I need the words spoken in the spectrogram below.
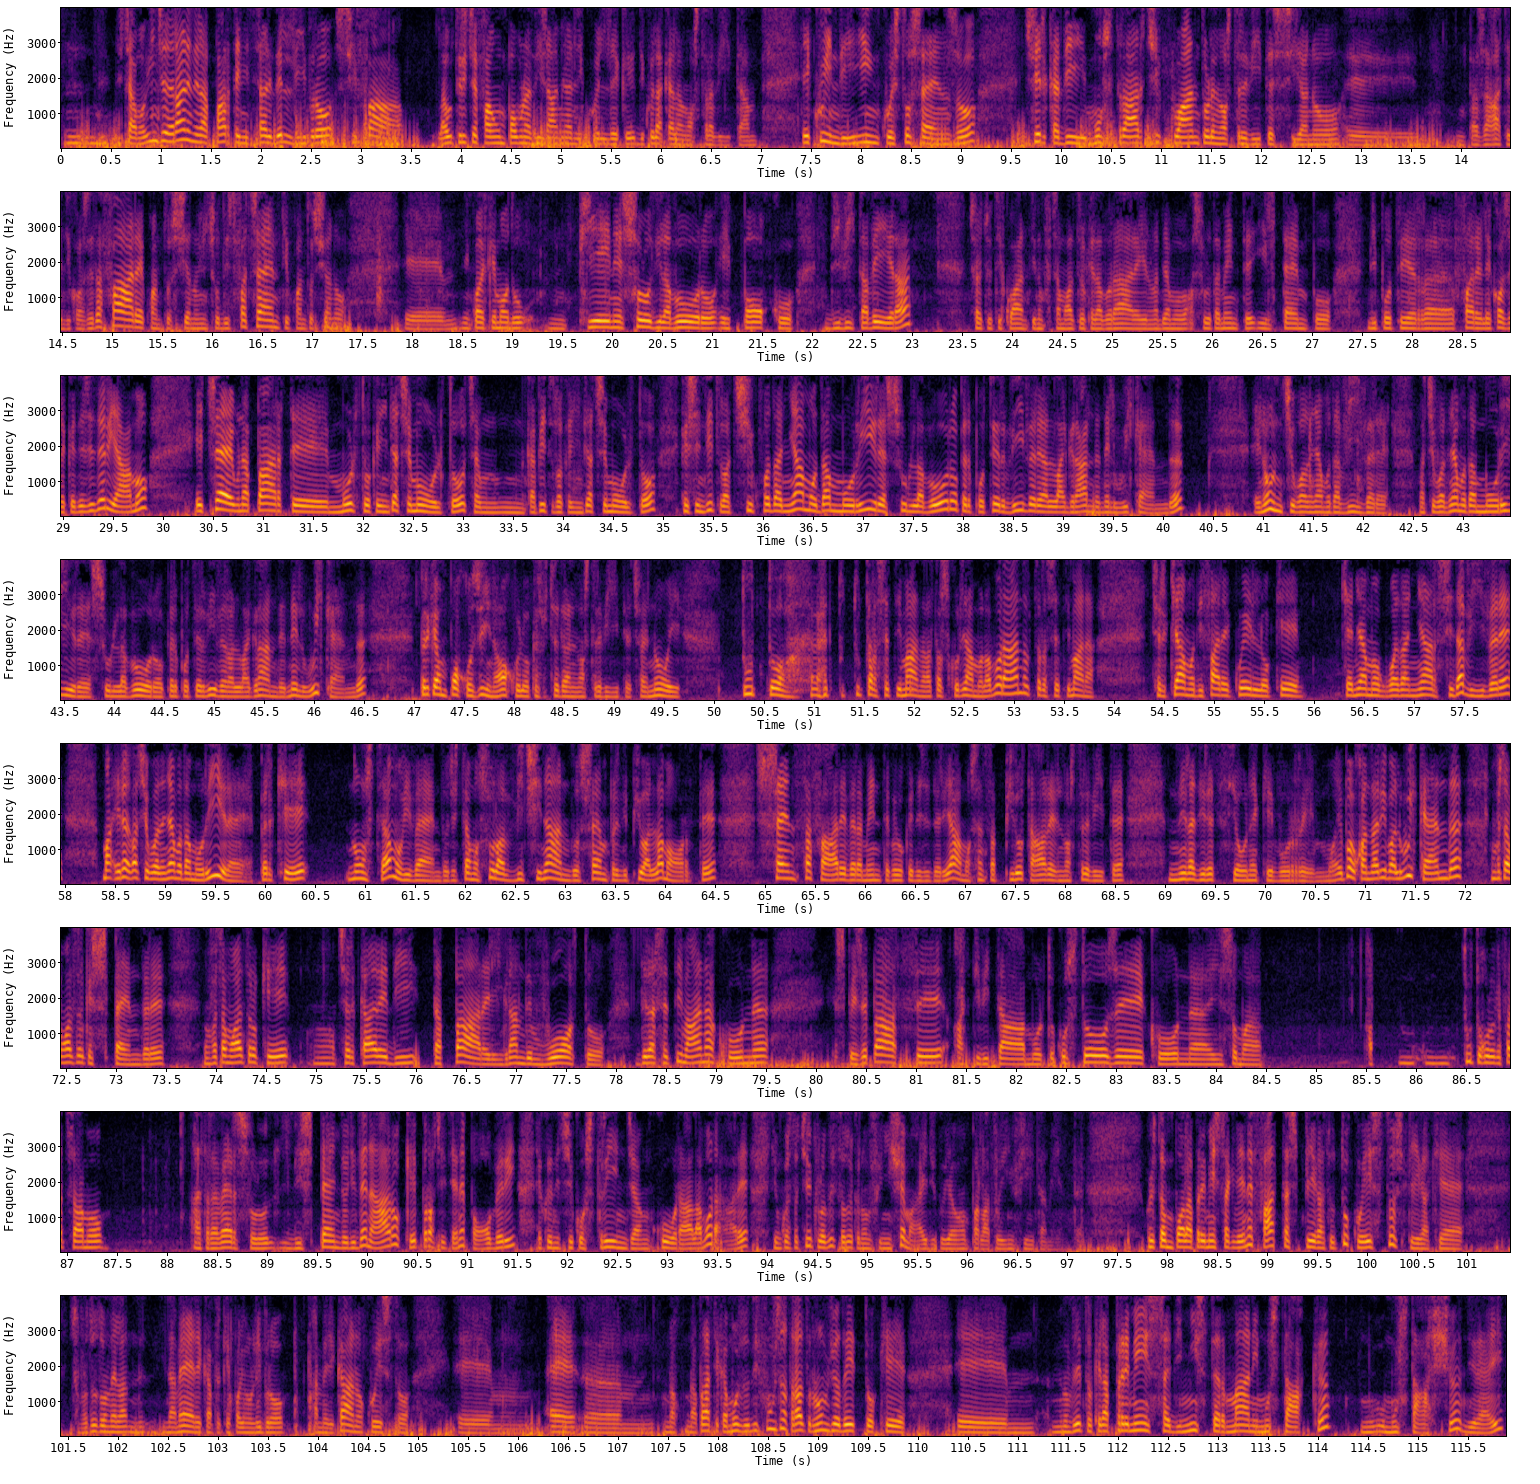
diciamo, in generale nella parte iniziale del libro si fa l'autrice fa un po' una disamina di, che, di, quella che è la nostra vita. E quindi in questo senso cerca di mostrarci quanto le nostre vite siano eh, intasate di cose da fare, quanto siano insoddisfacenti, quanto siano eh, in qualche modo piene solo di lavoro e poco di vita vera cioè tutti quanti non facciamo altro che lavorare e non abbiamo assolutamente il tempo di poter eh, fare le cose che desideriamo. E c'è una parte molto che mi piace molto, c'è un capitolo che mi piace molto che si intitola Ci guadagniamo da morire sul lavoro per poter vivere alla grande nel weekend e non ci guadagniamo da vivere, ma ci guadagniamo da morire sul lavoro per poter vivere alla grande nel weekend, perché è un po' così no? quello che succede nelle nostre vite, cioè noi tutto, tutta la settimana la trascorriamo lavorando, tutta la settimana cerchiamo di fare quello che chiamiamo guadagnarsi da vivere, ma in realtà ci guadagniamo da morire perché non stiamo vivendo, ci stiamo solo avvicinando sempre di più alla morte senza fare veramente quello che desideriamo, senza pilotare le nostre vite nella direzione che vorremmo. E poi quando arriva il weekend non facciamo altro che spendere, non facciamo altro che mm, cercare di tappare il grande vuoto della settimana con spese pazze, attività molto costose, con insomma mm, tutto quello che facciamo attraverso il dispendio di denaro che però ci tiene poveri e quindi ci costringe ancora a lavorare in questo circolo vistoso che non finisce mai, di cui abbiamo parlato infinitamente. Questa è un po' la premessa che viene fatta, spiega tutto questo, spiega che è, soprattutto nella, in America, perché poi è un libro americano questo, ehm, è ehm, una, una, pratica molto diffusa, tra l'altro non vi ho detto che, ehm, vi ho detto che la premessa è di Mr. Money Mustak, Mustache direi,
